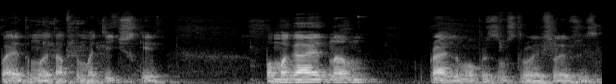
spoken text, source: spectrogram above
Поэтому это автоматически помогает нам правильным образом строить свою жизнь.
